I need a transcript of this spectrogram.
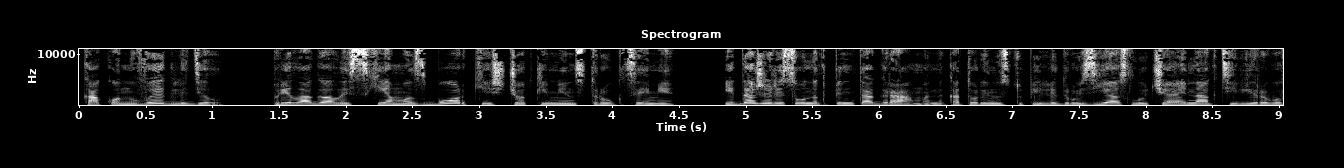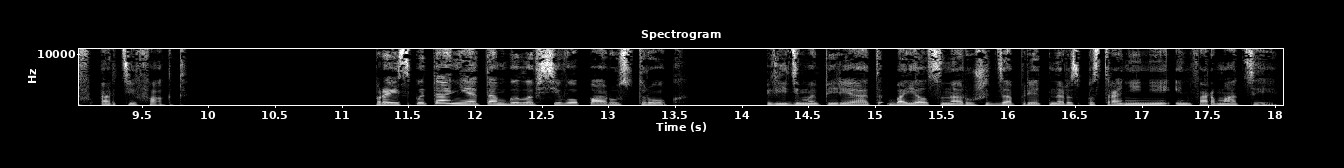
как он выглядел — прилагалась схема сборки с четкими инструкциями и даже рисунок пентаграммы, на который наступили друзья, случайно активировав артефакт. Про испытания там было всего пару строк. Видимо, Периат боялся нарушить запрет на распространение информации.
